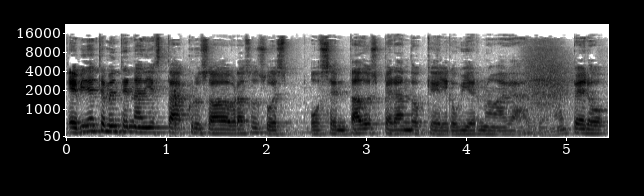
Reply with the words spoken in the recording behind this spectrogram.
evidentemente nadie está cruzado de brazos o, o sentado esperando que el gobierno haga algo, ¿no? Pero,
